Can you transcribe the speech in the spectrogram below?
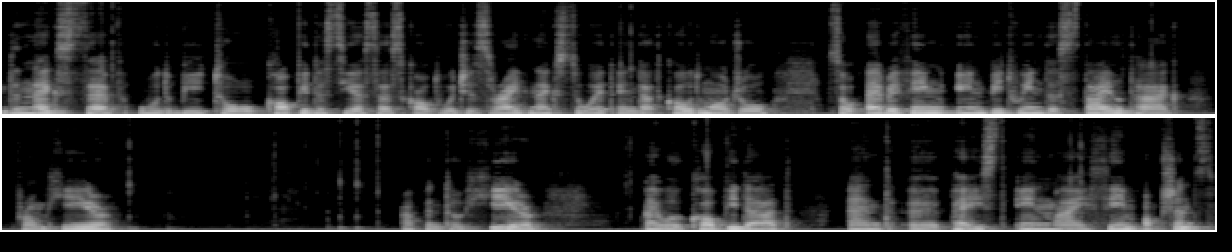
the next step would be to copy the CSS code, which is right next to it in that code module. So everything in between the style tag from here up until here, I will copy that and uh, paste in my theme options,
